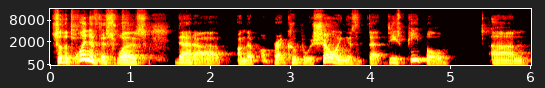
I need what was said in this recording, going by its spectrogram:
so the point of this was that uh, on the Brett Cooper was showing is that these people um,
